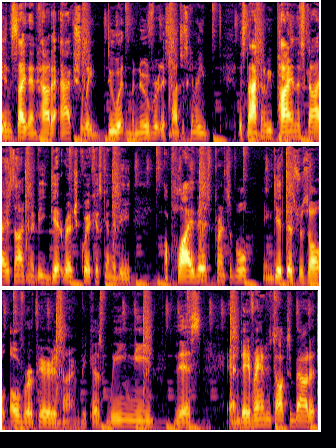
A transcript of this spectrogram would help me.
insight and how to actually do it and maneuver it. It's not just going to be it's not going to be pie in the sky. It's not going to be get rich quick. It's going to be apply this principle and get this result over a period of time because we need this. And Dave Ramsey talks about it,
